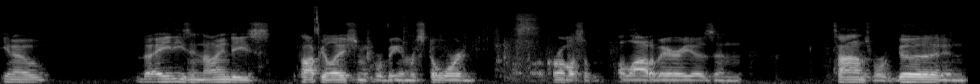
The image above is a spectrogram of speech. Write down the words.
you know, the 80s and 90s populations were being restored across a, a, lot of areas and times were good and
